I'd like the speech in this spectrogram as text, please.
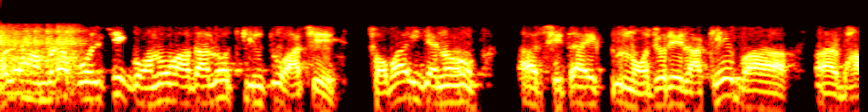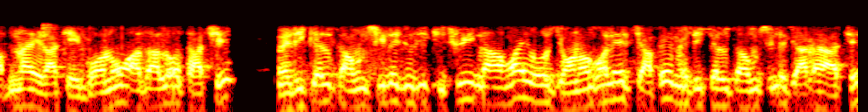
ফলে আমরা বলছি গণ আদালত কিন্তু আছে। সবাই যেন সেটা একটু নজরে রাখে বা ভাবনায় রাখে। গণ আদালত আছে। মেডিকেল কাউন্সিলে যদি কিছুই না হয় ও জনগণের চাপে মেডিকেল কাউন্সিলে যারা আছে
